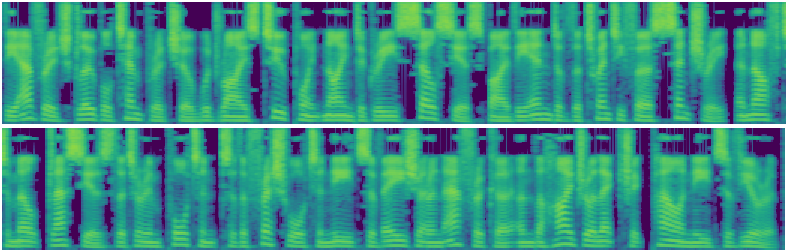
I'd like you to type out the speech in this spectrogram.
the average global temperature would rise 2.9 degrees Celsius by the end of the 21st century, enough to melt glaciers that are important to the freshwater needs of Asia and Africa and the hydroelectric power needs of Europe.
